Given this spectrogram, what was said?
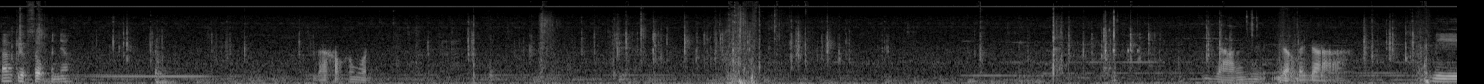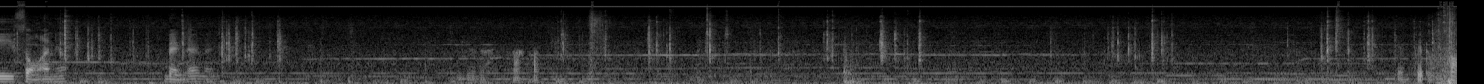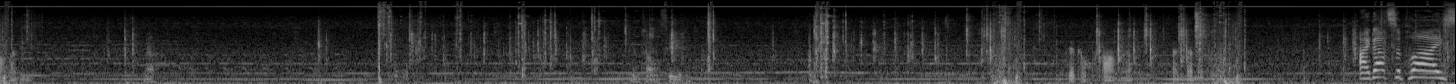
ตั้งเก็บศพมันยังแล้วครับข้างบนโอเคยาไหมพี่อยากได้ยา มีสองอันครับ แบ่งได้ไหม I got supplies.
